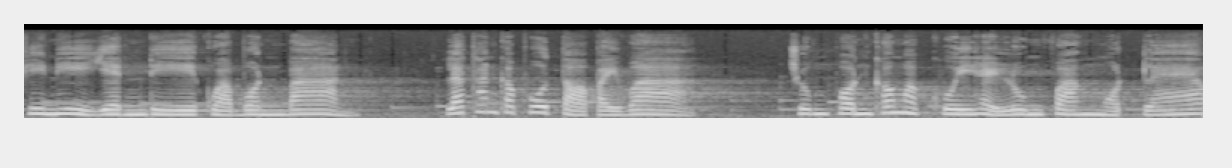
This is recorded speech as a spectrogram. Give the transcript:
ที่นี่เย็นดีกว่าบนบ้าน และท่านก็พูดต่อไปว่า ชุมพลเข้ามาคุยให้ลุงฟังหมดแล้ว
